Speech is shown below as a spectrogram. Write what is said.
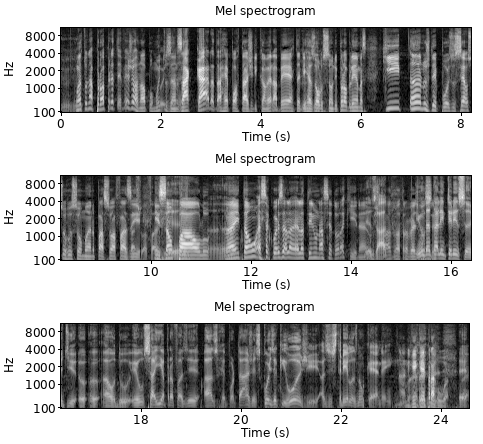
uhum. quanto na própria TV Jornal, por muitos pois anos. É. A cara da reportagem de câmera aberta, de uhum. resolução de problemas, que anos depois o Celso Russomano passou a fazer, passou a fazer. em São Paulo. Né? Então, essa coisa ela, ela tem um nascedor aqui, né? Exato. Estado, através e um você. detalhe interessante, Aldo, eu saía para fazer as reportagens, coisa que hoje as estrelas não querem. Não, ninguém quer ir para a rua. É,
